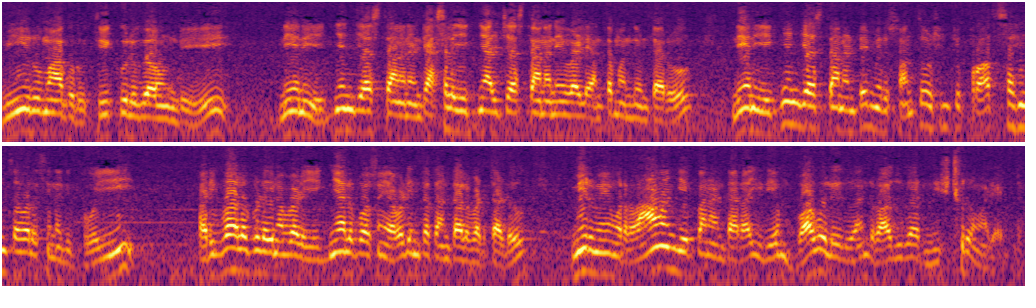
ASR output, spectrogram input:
మీరు మాకు రుతీకులుగా ఉండి నేను యజ్ఞం చేస్తానంటే అసలు యజ్ఞాలు చేస్తాననే వాళ్ళు ఎంతమంది ఉంటారు? నేను యజ్ఞం చేస్తానంటే మీరు సంతోషించి ప్రోత్సహించవలసినది పోయి పరిపాలకుడైన వాడు యజ్ఞాల కోసం ఎవడింత తంటాలు పడతాడు? మీరు మేము రామని చెప్పానంటారా? ఇదేం బాగోలేదు అని రాజుగారు నిష్ఠురం ఆడాడు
